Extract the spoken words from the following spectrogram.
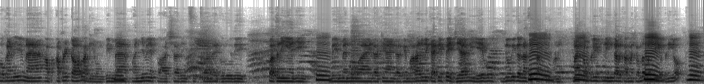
ਉਹ ਕਹਿੰਦੀ ਵੀ ਮੈਂ ਆਪ- ਆਪਣੀ ਟੌਰ ਲੱਗ ਜਾਉਂ ਵੀ ਮੈਂ ਪੰਜਵੇਂ ਪਾਤਸ਼ਾਹ ਦੀ ਸਿੱਖਾਂ ਦੇ ਗੁਰੂ ਦੀ ਪਤਨੀ ਹੈ ਜੀ ਹੂੰ। ਵੀ ਮੈਨੂੰ ਐਂ ਕਰਕੇ ਐਂ ਕਰਕੇ ਮਹਾਰਾਜ ਨੇ ਕਹਿ ਕੇ ਭੇਜਿਆ ਵੀ ਇਹ ਉਹ ਜੋ ਵੀ ਗੱਲਾਂ ਸੀ ਕਰਦੀ ਉਹਨਾਂ ਨੇ ਮੈਂ ਕੰਪਲੀਟ ਨਹੀਂ ਗੱਲ ਕਰਨਾ ਚਾਹੁੰਦਾ ਬੰਦੀ ਉਦਣੀ ਉਹ ਹੂੰ।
